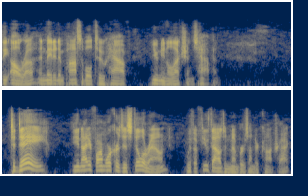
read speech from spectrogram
the ALRA and made it impossible to have union elections happen. Today, the United Farm Workers is still around with a few thousand members under contract,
